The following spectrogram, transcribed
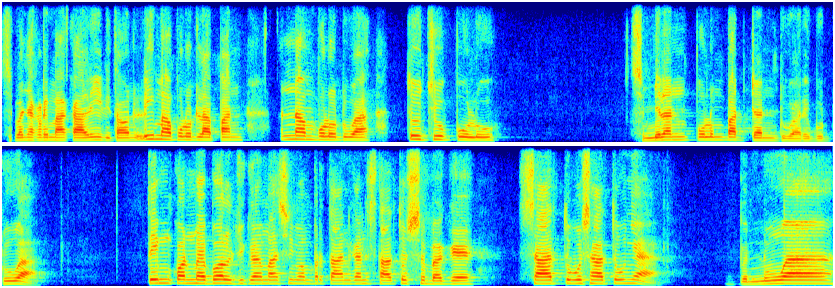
sebanyak lima kali di tahun 58, 62, 70, 94 dan 2002. Tim CONMEBOL juga masih mempertahankan status sebagai satu-satunya benua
